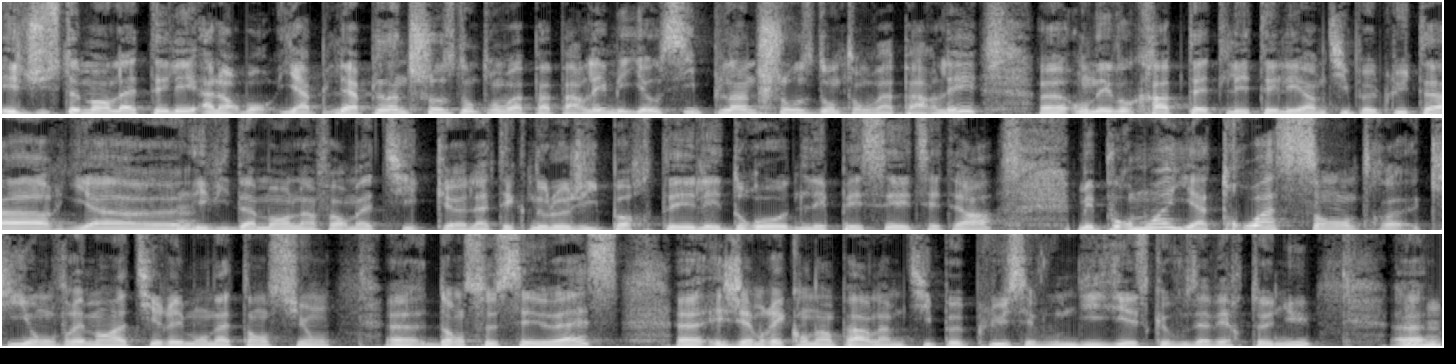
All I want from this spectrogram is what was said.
Et justement, la télé. Alors bon, il y a, y a, plein de choses dont on va pas parler, mais il y a aussi plein de choses dont on va parler. Euh, on évoquera peut-être les télés un petit peu plus tard. Il y a euh, mmh. évidemment l'informatique, euh, la technologie portée, les drones, les PC, etc. Mais pour moi, il y a trois centres qui ont vraiment attiré mon attention dans ce CES, et j'aimerais qu'on en parle un petit peu plus. Et vous me disiez ce que vous avez retenu. Mmh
